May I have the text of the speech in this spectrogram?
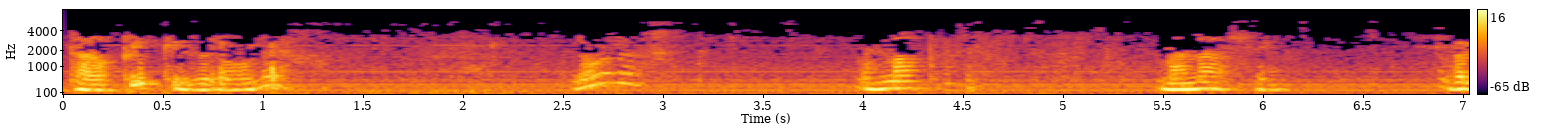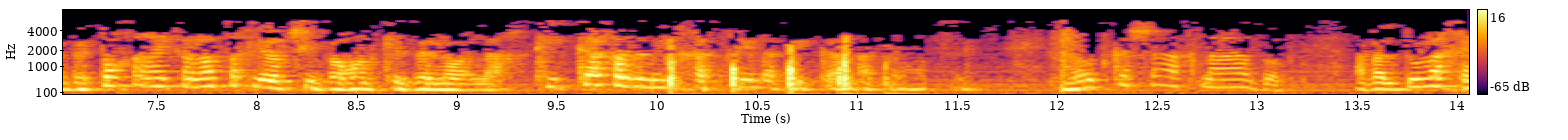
תרפי, כי זה לא הולך. לא הולך. אז מה מה נעשה? אבל בתוך הרקע לא צריך להיות שיוורון כי זה לא הלך. כי ככה זה מלכתחילה, כי ככה אתה רוצה. מאוד קשה ההכנעה הזאת. אבל דעו לכם,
